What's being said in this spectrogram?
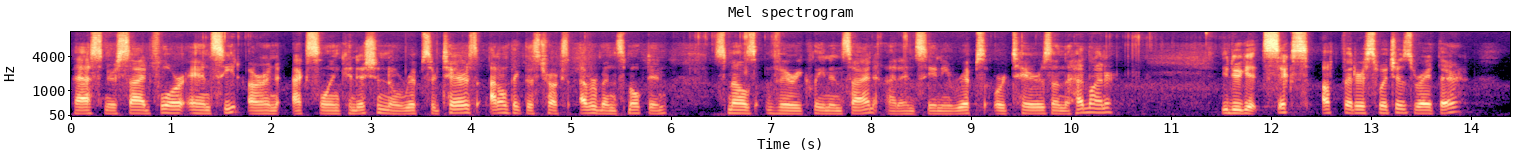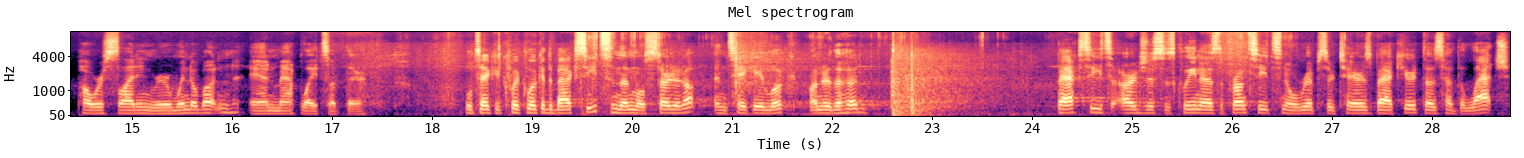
Passenger side floor and seat are in excellent condition, no rips or tears. I don't think this truck's ever been smoked in. Smells very clean inside. I didn't see any rips or tears on the headliner. You do get six upfitter switches right there, power sliding rear window button, and map lights up there. We'll take a quick look at the back seats and then we'll start it up and take a look under the hood. Back seats are just as clean as the front seats, no rips or tears back here. It does have the latch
